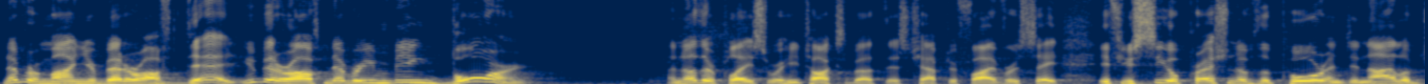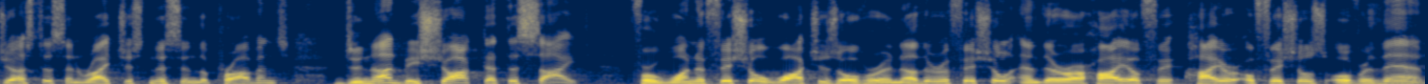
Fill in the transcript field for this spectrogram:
Never mind you're better off dead, you're better off never even being born. Another place where he talks about this, chapter 5, verse 8. If you see oppression of the poor and denial of justice and righteousness in the province, do not be shocked at the sight. For one official watches over another official and there are higher officials over them.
